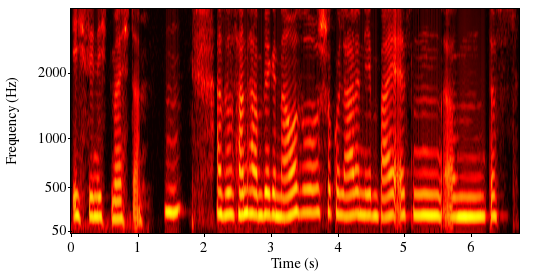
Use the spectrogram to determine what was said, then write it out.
ich sie nicht möchte. Mhm. Also das handhaben wir genauso. Schokolade nebenbei essen, ähm, das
